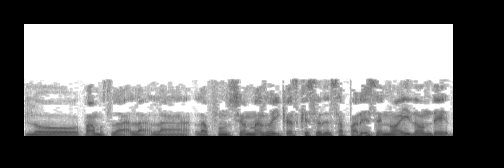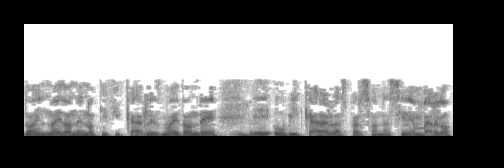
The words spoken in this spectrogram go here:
lo, vamos, la, la, la, la, función más lógica es que se desaparecen, no hay donde, no hay, no hay donde notificarles, no hay donde uh -huh. eh, ubicar a las personas. Sin embargo,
